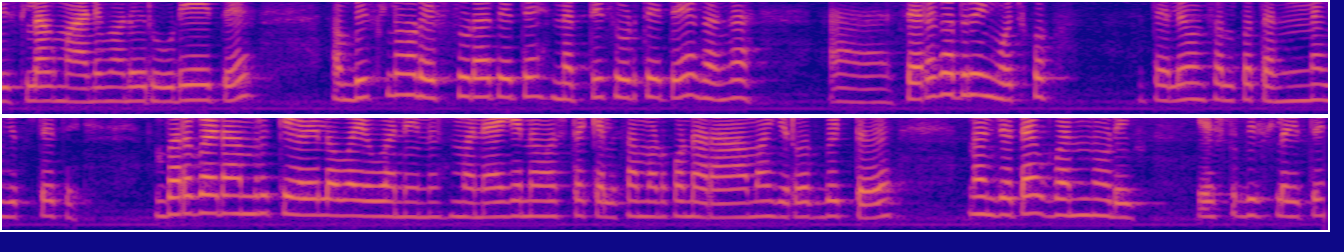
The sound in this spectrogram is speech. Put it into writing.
ಬಿಸ್ಲಾಗ ಮಾಡಿ ಮಾಡಿ ರೂಢಿ ಐತೆ. ಬಿಸಿಲು ನೋಡಿ ಎಷ್ಟು ಸುಡತೈತೆ ನತ್ತಿ ಸುಡ್ತೈತೆ ಗಂಗಾ. ಸೆರಗಾದ್ರೂ ಹಿಂಗೆ ಹೊಚ್ಕೋ. ತಲೆ ಒಂದು ಸ್ವಲ್ಪ ತಣ್ಣಗಿರ್ತೈತೆ ಬರಬೇಡ ಅಂದ್ರೆ ಕೇಳಿಲ್ಲವ ಇವ ನೀನು. ಮನೆಯಾಗಿನ ಅಷ್ಟೇ ಕೆಲಸ ಮಾಡ್ಕೊಂಡು ಆರಾಮಾಗಿರೋದು ಬಿಟ್ಟು ನನ್ನ ಜೊತೆಗೆ ಬಂದು ನೋಡಿ ಎಷ್ಟು ಬಿಸಿಲೈತೆ.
